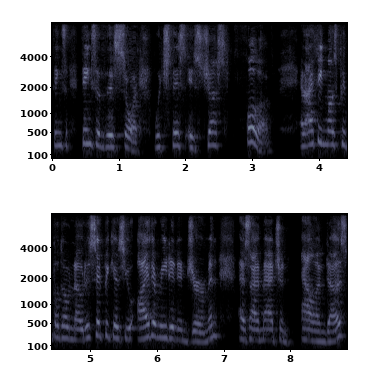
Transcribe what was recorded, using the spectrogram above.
things, things of this sort, which this is just full of. And I think most people don't notice it because you either read it in German, as I imagine Allan does,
